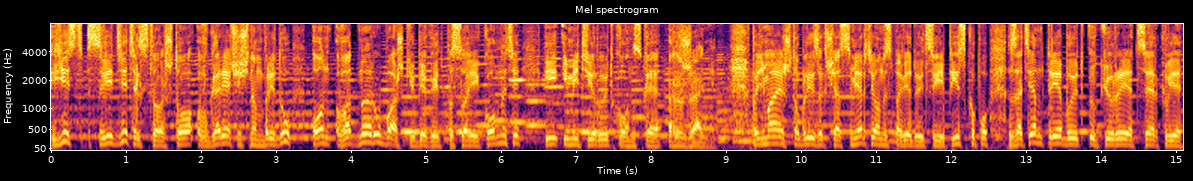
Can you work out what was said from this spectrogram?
Есть свидетельство, что в горячечном бреду он в одной рубашке бегает по своей комнате и имитирует конское ржание. Понимая, что близок час смерти, он исповедуется епископу, затем требует у кюре церкви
